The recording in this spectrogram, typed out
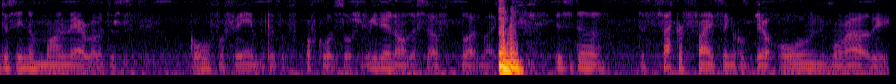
just in the modern era just go for fame because of of course social media and all this stuff, but like Mhm. is the the sacrificing of their own morality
